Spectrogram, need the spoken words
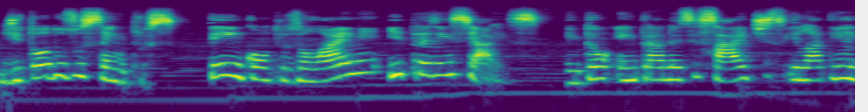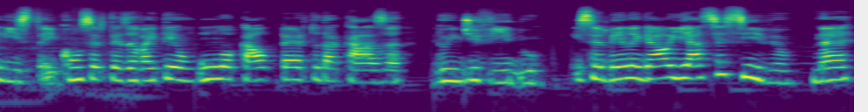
de todos os centros. Tem encontros online e presenciais. Então, entrar nesses sites e lá tem a lista, e com certeza vai ter um, um, local perto da casa do indivíduo. Isso é bem legal e é acessível, né?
